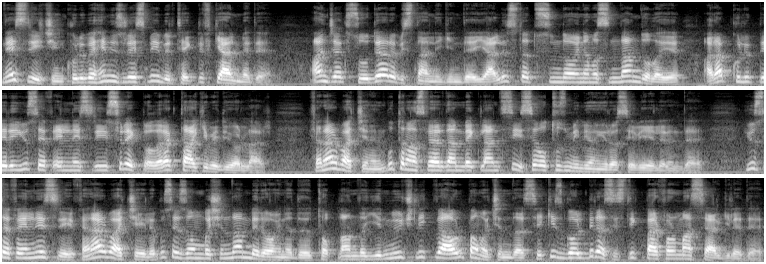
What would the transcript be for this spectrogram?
Nesri için kulübe henüz resmi bir teklif gelmedi. Ancak Suudi Arabistan Ligi'nde yerli statüsünde oynamasından dolayı Arap kulüpleri Yusuf El Nesri'yi sürekli olarak takip ediyorlar. Fenerbahçe'nin bu transferden beklentisi ise 30 milyon euro seviyelerinde. Yusuf El Nesri, Fenerbahçe ile bu sezon başından beri oynadığı toplamda 23 lig ve Avrupa maçında 8 gol 1 asistlik performans sergiledi.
